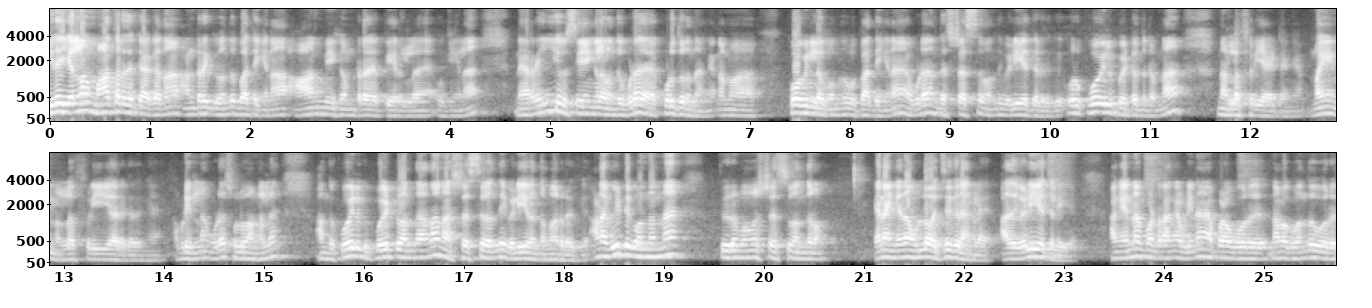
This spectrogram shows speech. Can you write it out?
இதையெல்லாம் மாற்றுறதுக்காக தான் அன்றைக்கு வந்து பார்த்திங்கன்னா ஆன்மீகம்ன்ற பேரில் ஓகேங்களா? நிறைய விஷயங்களை வந்து கூட கொடுத்துருந்தாங்க. நம்ம கோவிலில் வந்து பார்த்தீங்கன்னா கூட அந்த ஸ்ட்ரெஸ்ஸை வந்து வெளியேற்றுறதுக்கு ஒரு கோவில் போயிட்டு வந்துட்டோம்னா நல்லா ஃப்ரீ ஆகிட்டேங்க மைண்ட் நல்லா ஃப்ரீயாக இருக்குதுங்க. அப்படின்லாம் கூட சொல்லுவாங்கல்ல. அந்த கோயிலுக்கு போயிட்டு வந்தால் தான் நான் ஸ்ட்ரெஸ்ஸுலேருந்து வெளியே வந்த மாதிரி இருக்குது ஆனால் வீட்டுக்கு வந்தோம்னா திரும்பவும் ஸ்ட்ரெஸ் வந்துடும் ஏன்னா இங்கே தான் உள்ளே வச்சுக்கிறாங்களே. அது வெளியேற்றலையே அங்கே என்ன பண்ணுறாங்க அப்படின்னா இப்போ ஒரு நமக்கு வந்து ஒரு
